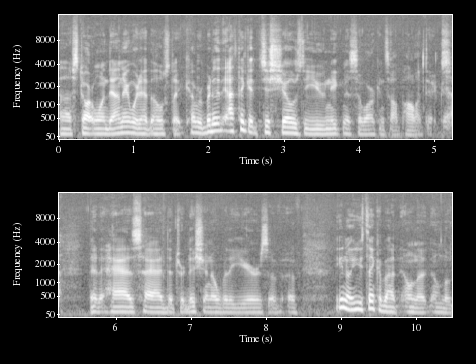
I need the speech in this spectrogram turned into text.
uh, start one down there. We'd have the whole state covered. But it, I think it just shows the uniqueness of Arkansas politics. Yeah. That it has had the tradition over the years of, of you know, you think about on the on the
